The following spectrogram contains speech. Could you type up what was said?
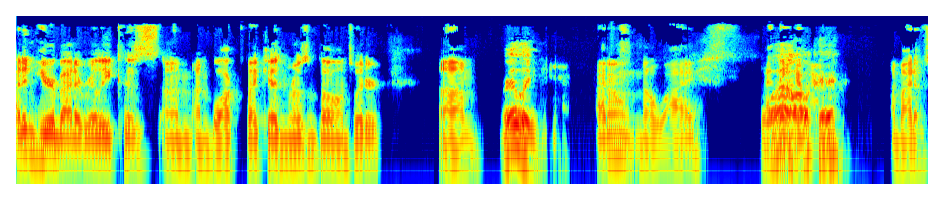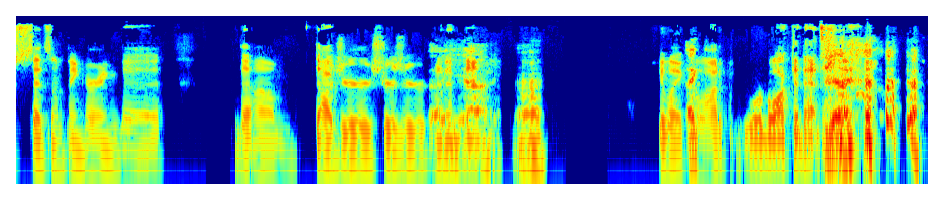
I didn't hear about it really because um I'm blocked by Ken Rosenthal on Twitter. Um. Really? I don't know why. I think Wow. I Okay. might- I might have said something during the the um Dodger Scherzer Uh, kind of yeah. thing. Uh, I feel like Like- a lot of people were blocked at that time. yeah.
